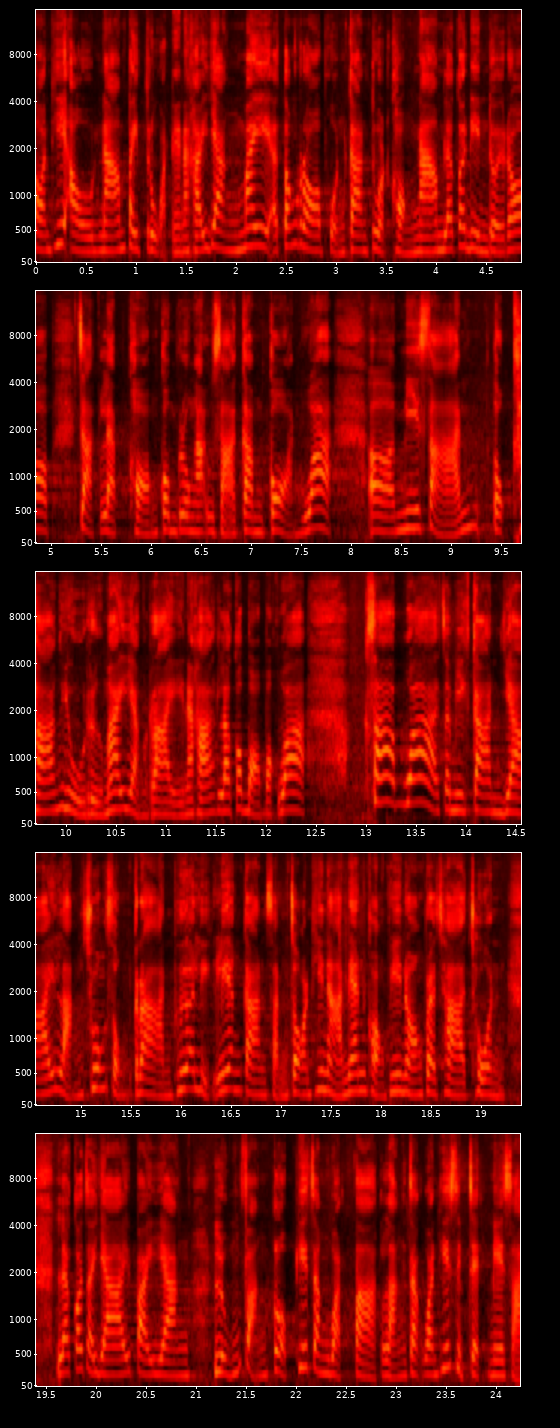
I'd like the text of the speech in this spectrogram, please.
ตอนที่เอาน้ำไปตรวจเนี่ยนะคะ ยังไม่ต้องรอผลการตรวจของน้ำแล้วก็ดินโดยรอบจากแลบของกรมโรงงานอุตสาหกรรมก่อนว่ามีสารตกค้างอยู่หรือไม่อย่างไรนะคะ แล้วก็บอกบอกว่าทราบว่าจะมีการย้ายหลังช่วงสงกรานเพื่อหลีกเลี่ยงการสัญจรที่หนาแน่นของพี่น้องประชาชน แล้วก็จะย้ายไปยังหลุมฝังกลบที่จังหวัดตากหลังจากวันที่ 17 เมษา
